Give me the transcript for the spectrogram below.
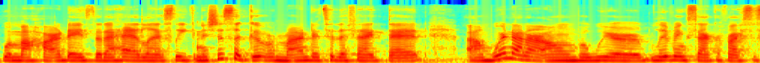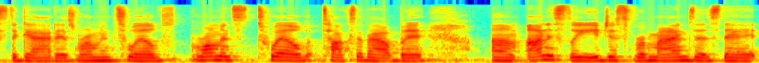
with my hard days that I had last week. And it's just a good reminder to the fact that um, we're not our own, but we are living sacrifices to God, as Romans 12 Romans 12 talks about. But um, honestly, it just reminds us that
